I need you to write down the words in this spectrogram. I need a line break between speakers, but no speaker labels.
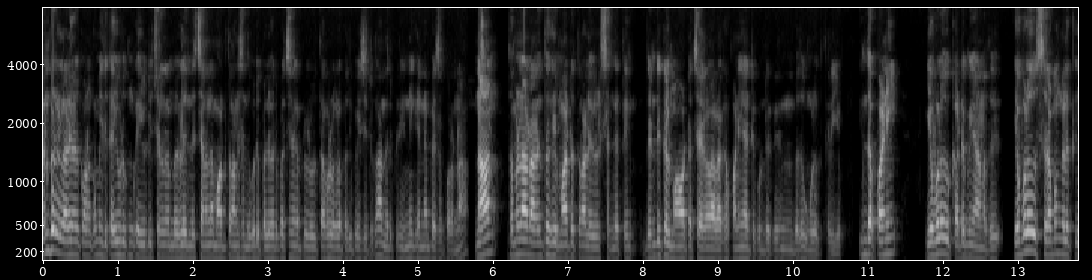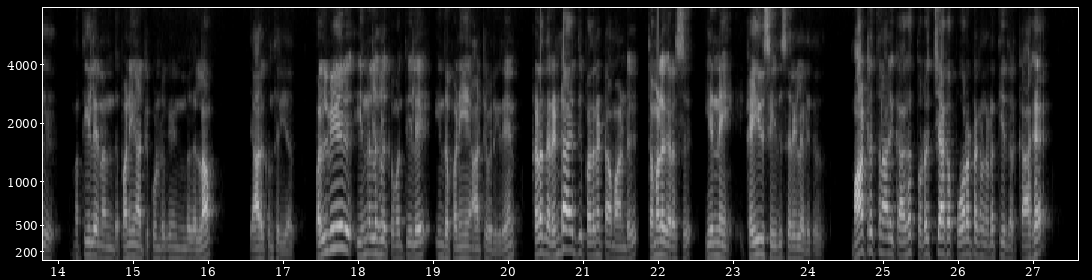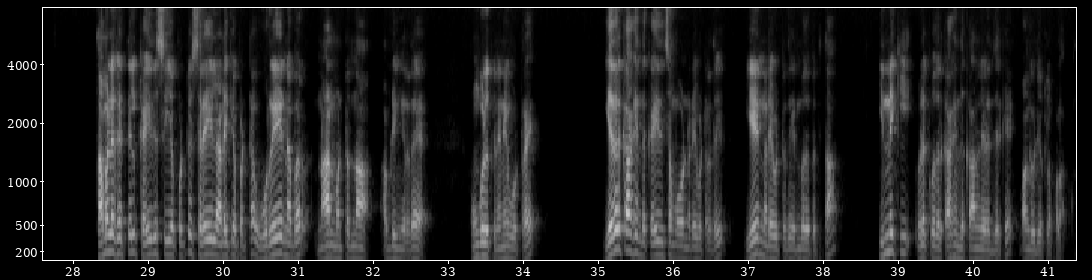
நண்பர்கள் அனைவருக்கும் வணக்கம். இது கைவிடுக்கும் கைவிட்டு சேனல் நண்பர்கள். இந்த சேனலில் மாற்றுத்திறனாளி சந்திக்கூடிய பல்வேறு பிரச்சனைகள் பல்வேறு தகவல்களை பற்றி பேசிட்டு இருக்கோம். அந்த இன்றைக்கி என்ன பேச போகிறேன்னா நான் தமிழ்நாடு அனைத்துகை மாற்றுத்திறனாளிகள் சங்கத்தின் திண்டுக்கல் மாவட்ட செயலாளராக பணியாற்றி கொண்டிருக்கிறேன் என்பது உங்களுக்கு தெரியும். இந்த பணி எவ்வளவு கடுமையானது எவ்வளவு சிரமங்களுக்கு மத்தியிலே நான் இந்த பணியாற்றி கொண்டிருக்கிறேன் என்பதெல்லாம் யாருக்கும் தெரியாது. பல்வேறு இன்னல்களுக்கு மத்தியிலே இந்த பணியை ஆற்றி வருகிறேன். கடந்த ரெண்டாயிரத்தி பதினெட்டாம் ஆண்டு தமிழக அரசு என்னை கைது செய்து சிறையில் அடைத்தது. மாற்றுத்திறனாளிக்காக தொடர்ச்சியாக போராட்டங்கள் நடத்தியதற்காக தமிழகத்தில் கைது செய்யப்பட்டு சிறையில் அடைக்கப்பட்ட ஒரே நபர் நான் மட்டும்தான் அப்படிங்கிறத உங்களுக்கு நினைவூட்டுறேன். எதற்காக இந்த கைது சம்பவம் நடைபெற்றது? ஏன் நடைபெற்றது என்பதை பற்றி தான் இன்னைக்கு விளக்குவதற்காக இந்த காணொலி இணைந்திருக்கேன். வாங்க வீடியோக்குள்ள போகலாம்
